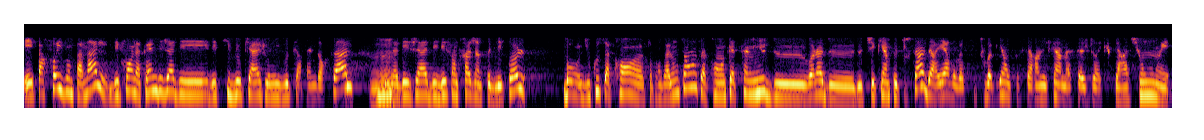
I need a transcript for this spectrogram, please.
Et parfois ils ont pas mal. Des fois on a quand même déjà des, des petits blocages au niveau de certaines dorsales. Mmh. On a déjà des décentrages un peu de l'épaule. Bon, du coup, ça prend, ça prend pas longtemps, ça prend 4-5 minutes de, voilà, de, de checker un peu tout ça. Derrière, bon, bah, si tout va bien, on peut faire en effet un massage de récupération. Et,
